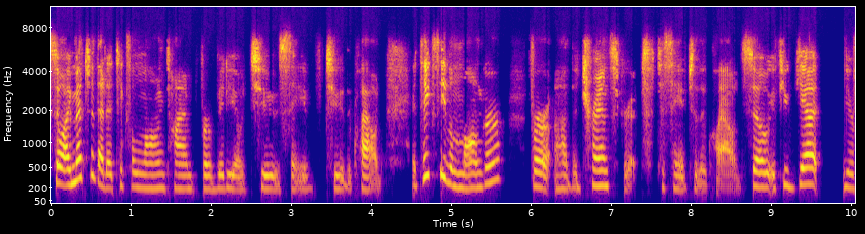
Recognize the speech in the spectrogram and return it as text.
so I mentioned that it takes a long time for video to save to the cloud. It takes even longer for uh, the transcript to save to the cloud. So if you get your,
